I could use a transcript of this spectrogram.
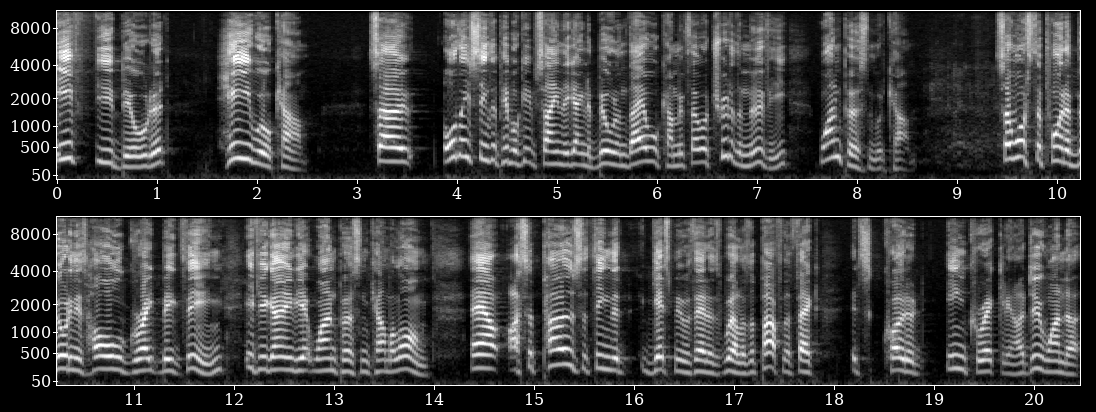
If you build it, he will come. So, all these things that people keep saying they're going to build and they will come, if they were true to the movie, one person would come. So, what's the point of building this whole great big thing if you're going to get one person come along? Now, I suppose the thing that gets me with that as well is apart from the fact it's quoted incorrectly, and I do wonder,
